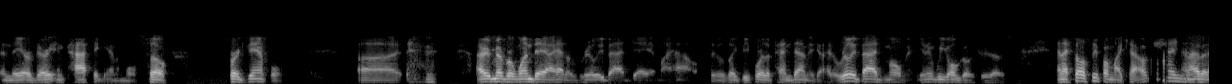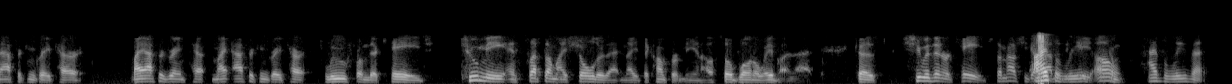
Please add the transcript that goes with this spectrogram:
and they are very empathic animals. So, for example, uh, I remember one day I had a really bad day at my house. It was like before the pandemic. I had a really bad moment. You know, we all go through those. And I fell asleep on my couch, I and. I have an African gray parrot. My African my African gray parrot flew from their cage to me and slept on my shoulder that night to comfort me, and I was so blown away by that because she was in her cage. Somehow she got I out of the believe cage. oh, I believe it.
